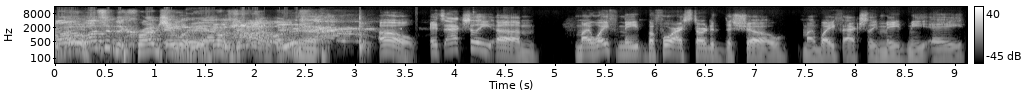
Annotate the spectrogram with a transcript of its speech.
Oh, it wasn't the crunchy. it was, we it was hot, dude. Yeah. Oh, it's actually um my wife made before I started the show, my wife actually made me a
